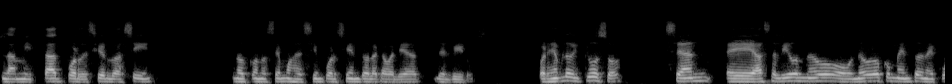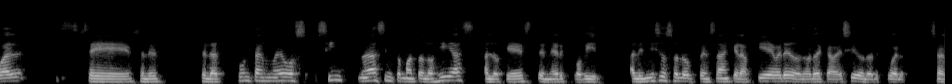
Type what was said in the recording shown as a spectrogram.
la mitad, por decirlo así. No conocemos al 100% la cabalidad del virus. Por ejemplo, incluso se han, eh, ha salido un nuevo, nuevo documento en el cual se, se, le, se le adjuntan nuevos, nuevas sintomatologías a lo que es tener COVID. Al inicio solo pensaban que era fiebre, dolor de cabeza y dolor de cuerpo. O sea,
